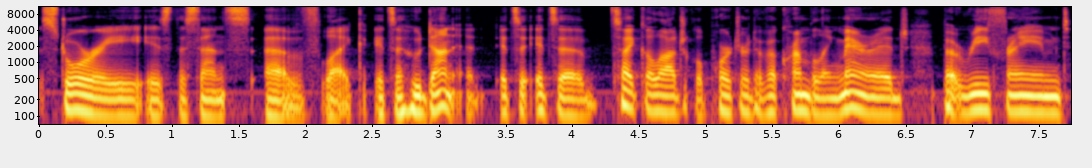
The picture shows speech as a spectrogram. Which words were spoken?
story is the sense of like it's a whodunit. It's a, it's a psychological portrait of a crumbling marriage, but reframed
